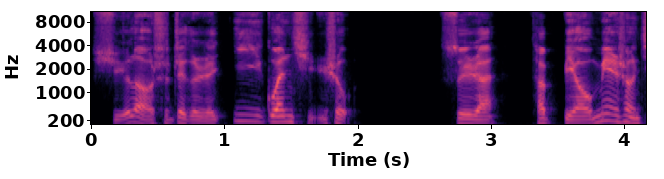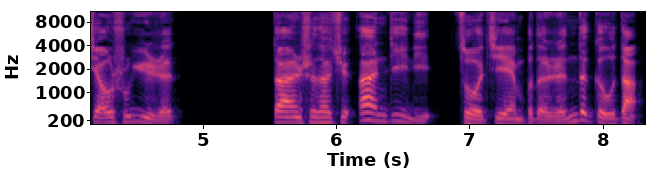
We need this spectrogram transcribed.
徐老师这个人衣冠禽兽，虽然他表面上教书育人，但是他却暗地里做见不得人的勾当。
